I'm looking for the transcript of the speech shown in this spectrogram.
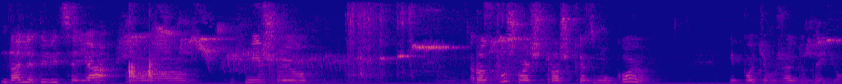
Далі дивіться, я е, вмішую розпушувач трошки з мукою і потім вже додаю.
